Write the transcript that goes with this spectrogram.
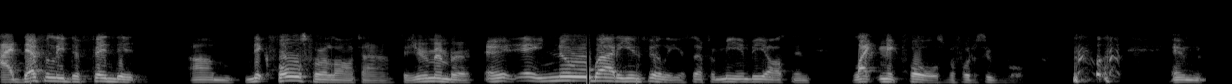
I definitely defended um, Nick Foles for a long time because you remember, ain't, ain't nobody in Philly except for me and B Austin like Nick Foles before the Super Bowl, and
